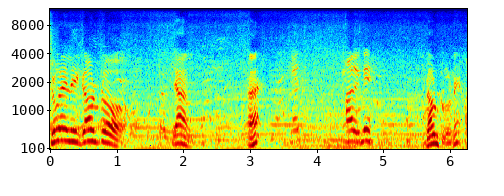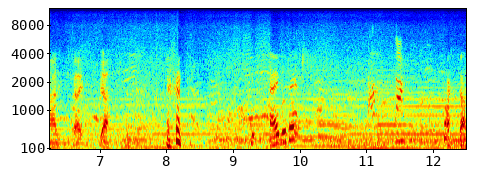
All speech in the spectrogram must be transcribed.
Sueli ground floor. Yang. Hả? Hai đi. Ground floor này, hai cái. Dạ. Ai bố thế? Tắc tắc. Tắc tắc.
